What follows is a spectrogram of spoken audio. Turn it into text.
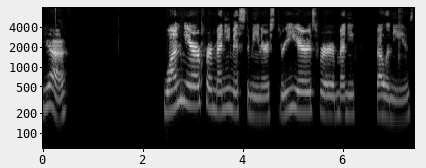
Yeah. One year for many misdemeanors, three years for many felonies,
